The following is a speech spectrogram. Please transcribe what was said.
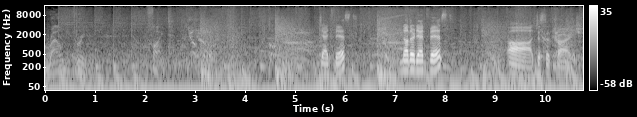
Round three. Fight. Dead fist. Another dead fist. Aw, just a charge.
